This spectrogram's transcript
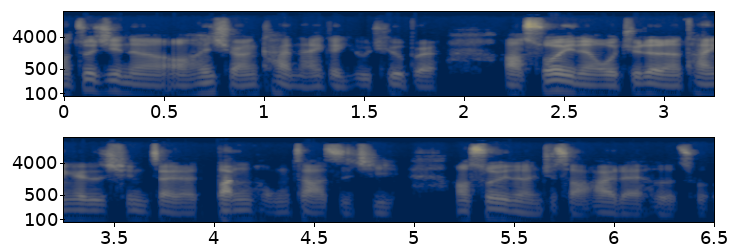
啊，最近呢，我，很喜欢看哪一个 YouTuber 啊，所以呢，我觉得呢，他应该是现在的当红榨汁机啊，所以呢，就找他来合作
